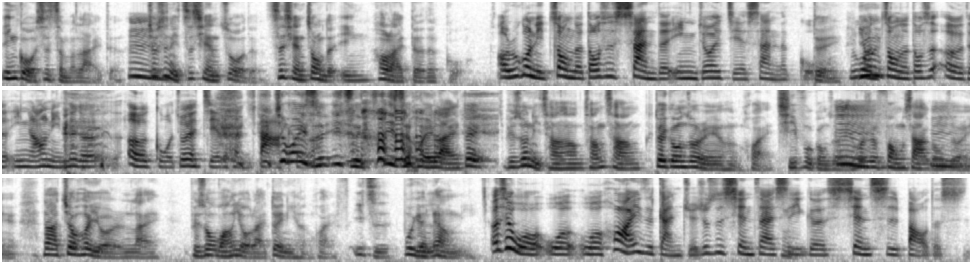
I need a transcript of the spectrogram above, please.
因果是怎么来的，嗯，就是你之前做的，之前种的因，后来得的果。哦，如果你种的都是善的因，你就会结善的果。对，如果你种的都是恶的因，然后你那个恶果就会结的很大，就会一直一直一直回来。对，比如说你常常常常对工作人员很坏，欺负工作人员，嗯、或是封杀工作人员，嗯、那就会有人来。比如说网友来对你很坏，一直不原谅你。而且我我我后来一直感觉，就是现在是一个现世报的时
